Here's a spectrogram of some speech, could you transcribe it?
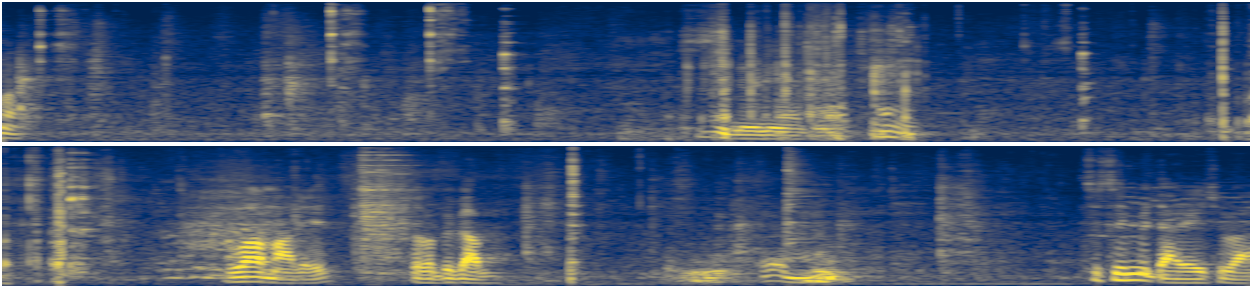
မှာဒီလိုနေရတယ်ဘဝမှာလေတော်တော်ပြပြမယ်စစ်စစ်မြတ်တာရေးရှိပါ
